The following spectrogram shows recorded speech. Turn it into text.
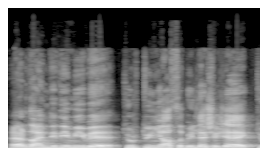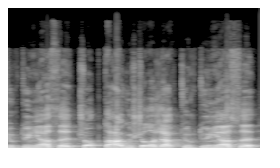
Her daim dediğim gibi Türk dünyası birleşecek. Türk dünyası çok daha güçlü olacak. Türk dünyası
